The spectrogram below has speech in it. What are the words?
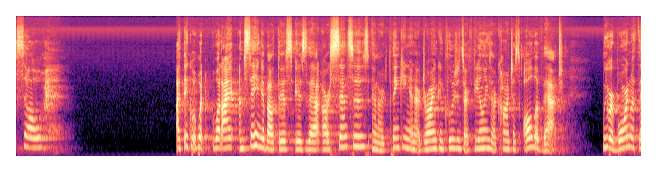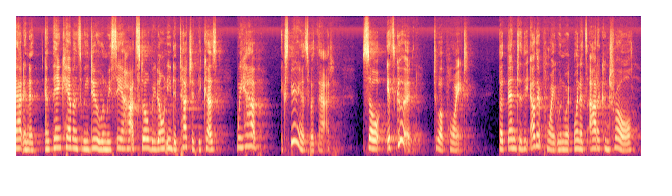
So I think what, what, I, I'm saying about this is that our senses and our thinking and our drawing conclusions, our feelings, our conscience, all of that, we were born with that, and, and thank heavens we do. When we see a hot stove, we don't need to touch it because we have experience with that. So it's good to a point. But then to the other point, when, when it's out of control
